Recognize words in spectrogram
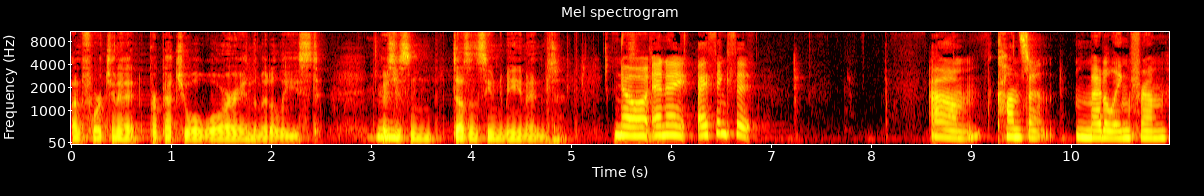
unfortunate perpetual war in the Middle East. There just doesn't seem to be an end. No, and I I think that um constant meddling from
